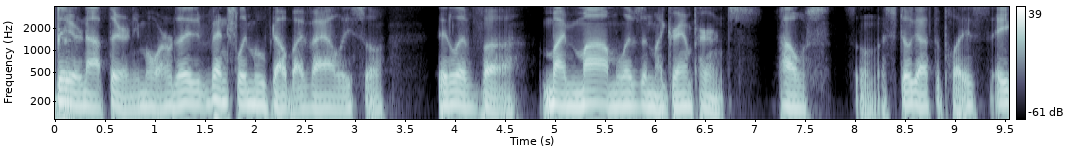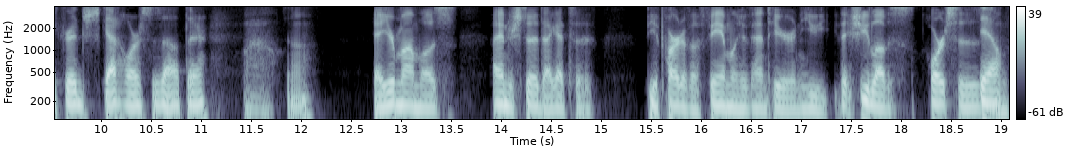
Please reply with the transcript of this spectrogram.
They are not there anymore. They eventually moved out by Valley, so they live. Uh, my mom lives in my grandparents' house, so I still got the place, acreage, got horses out there. Wow. So Yeah, your mom loves. I understood. I got to be a part of a family event here, and you that she loves horses. Yeah. and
